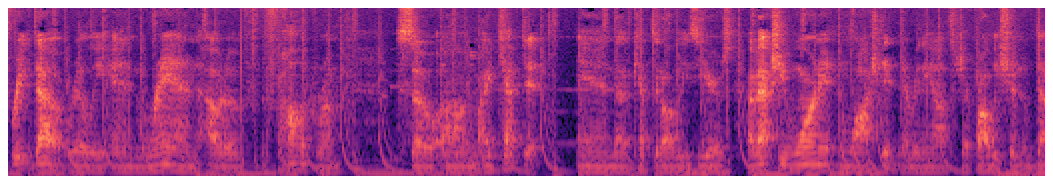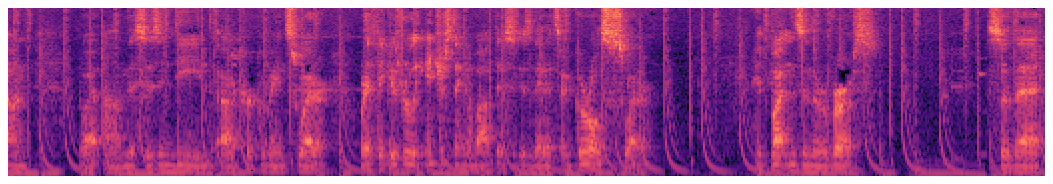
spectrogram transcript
freaked out really and ran out of the frolic room. So um, I kept it and I've kept it all these years. I've actually worn it and washed it and everything else, which I probably shouldn't have done. But um, this is indeed uh, Kurt Cobain's sweater. What I think is really interesting about this is that it's a girl's sweater. It buttons in the reverse so that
